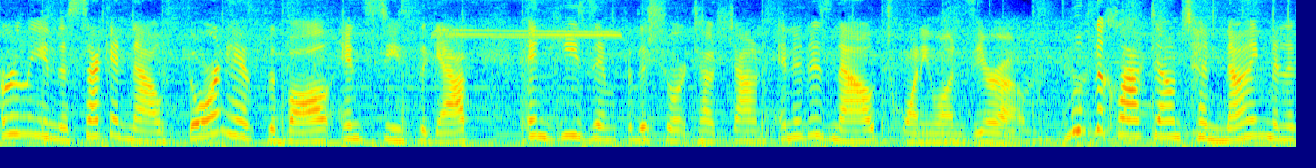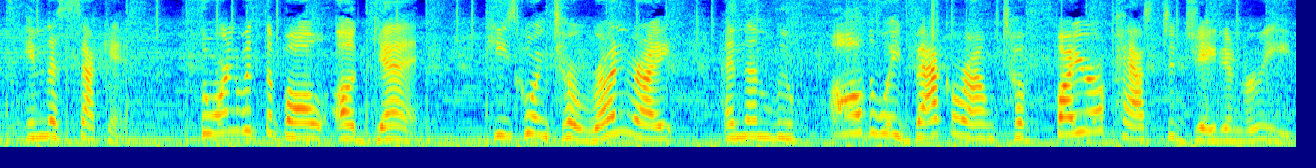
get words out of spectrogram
Early in the second now, Thorne has the ball and sees the gap, and he's in for the short touchdown, and it is now 21 0. Move the clock down to nine minutes in the second. Thorne with the ball again. He's going to run right and then loop all the way back around to fire a pass to Jaden Reed,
